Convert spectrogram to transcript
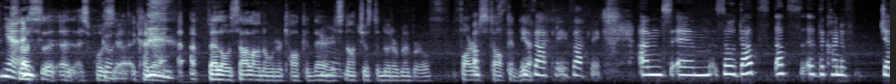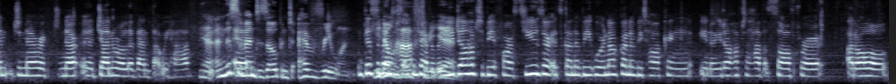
Yeah, So that's, uh, uh, I suppose, Go ahead. a, kind of a, a fellow salon owner talking there. Mhm. It's not just another member of Phorest talking. Yeah. Exactly, exactly. And um, so that's that's uh, the kind of gen- generic gener- uh, general event that we have. yeah, and this uh, event is open to everyone. This you event don't is have open to to be. Yeah. You don't have to be a Phorest user. It's going to be. We're not going to be talking. You know, you don't have to have a software at all.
